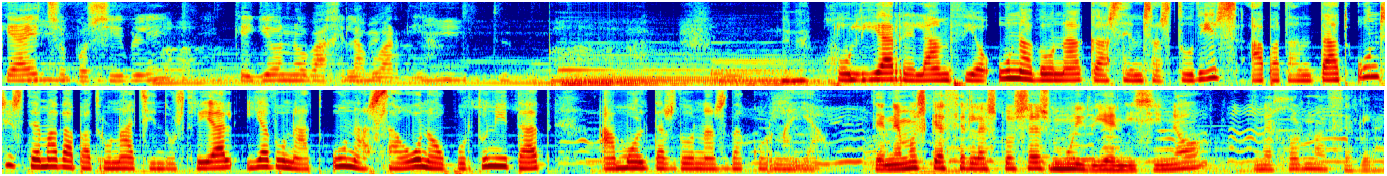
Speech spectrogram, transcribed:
que ha hecho posible que yo no baje la guardia. Julia Relancio, una dona que sense estudis ha patentat un sistema de patronatge industrial i ha donat una segona oportunitat a moltes dones de Cornellà. Tenemos que hacer las cosas muy bien y si no, mejor no hacerlas.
